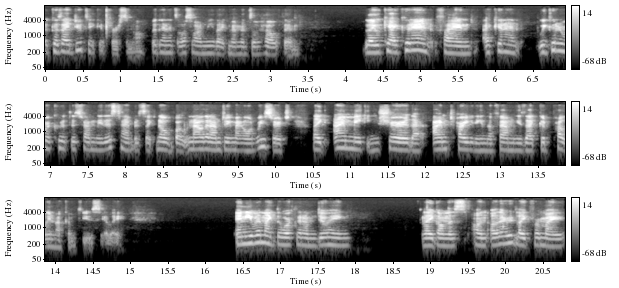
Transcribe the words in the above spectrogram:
because I do take it personal. But then it's also on me, like my mental health and like, okay, I couldn't find, I couldn't we couldn't recruit this family this time but it's like no but now that i'm doing my own research like i'm making sure that i'm targeting the families that could probably not come to ucla and even like the work that i'm doing like on this on other like for my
